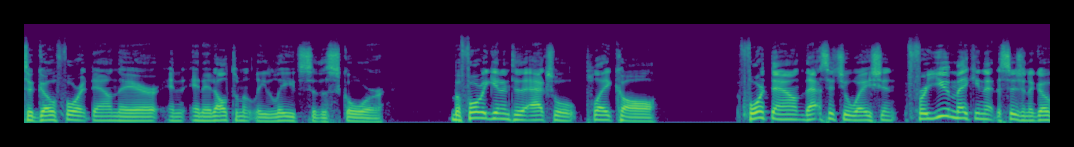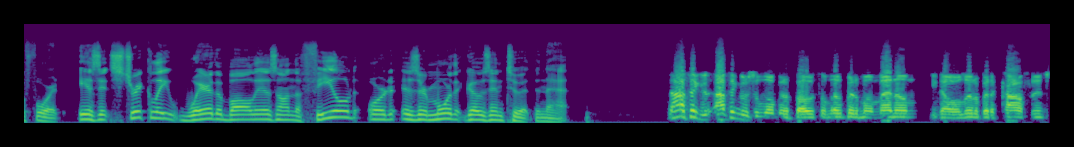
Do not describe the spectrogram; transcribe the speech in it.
to go for it down there, and and it ultimately leads to the score. Before we get into the actual play call, fourth down, that situation, for you making that decision to go for it, is it strictly where the ball is on the field, or is there more that goes into it than that? No, I think I think it was a little bit of both, a little bit of momentum, you know, a little bit of confidence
